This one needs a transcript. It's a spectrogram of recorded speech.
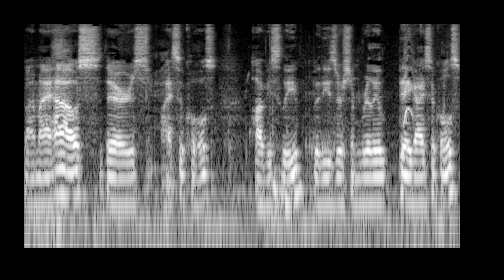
by my house, there's icicles, obviously, but these are some really big icicles.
